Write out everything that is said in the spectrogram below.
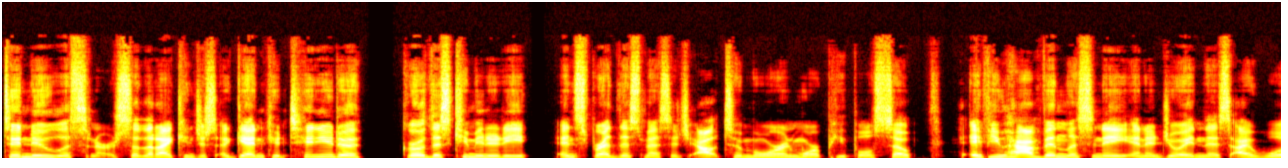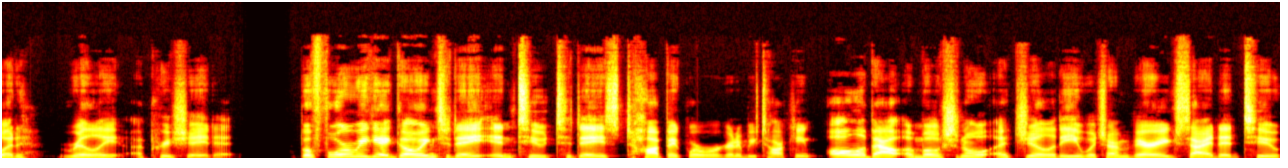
to new listeners so that I can just, again, continue to grow this community and spread this message out to more and more people. So if you have been listening and enjoying this, I would really appreciate it. Before we get going today into today's topic, where we're going to be talking all about emotional agility, which I'm very excited to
